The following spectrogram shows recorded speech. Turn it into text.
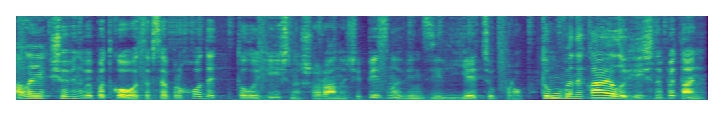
Але якщо він випадково це все проходить, то логічно, що рано чи пізно він зільє цю пробу. Тому виникає логічне питання.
